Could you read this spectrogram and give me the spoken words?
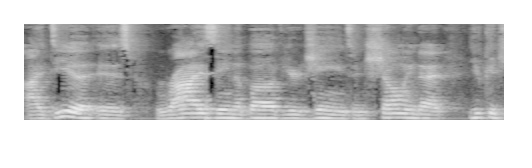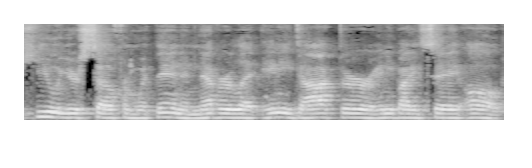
idea is rising above your genes and showing that you could heal yourself from within and never let any doctor or anybody say, oh,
